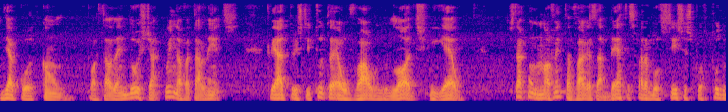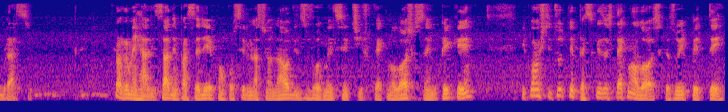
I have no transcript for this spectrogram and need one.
De acordo com o portal da indústria, o Inova Talentos, criado pelo Instituto Elval do Lodge IEL, está com 90 vagas abertas para bolsistas por todo o Brasil. O programa é realizado em parceria com o Conselho Nacional de Desenvolvimento Científico e Tecnológico, CNPq, e com o Instituto de Pesquisas Tecnológicas, o IPT,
